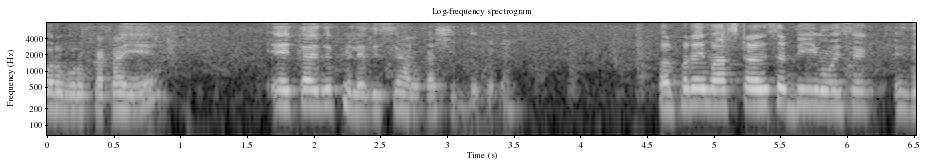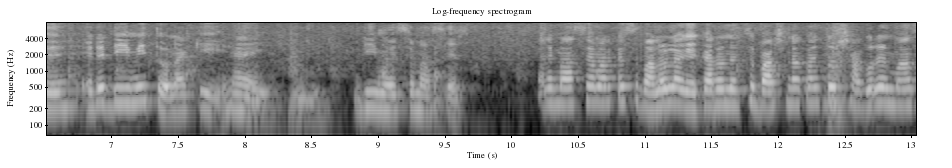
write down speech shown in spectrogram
বড় বড় কাটায়ে এইটাই যে ফেলে দিছে হালকা সিদ্ধ করে। তারপরে এই মাছটা হয়েছে ডিম হয়েছে, এই যে, এটা ডিমই তো নাকি? হ্যাঁ ডিম হয়েছে মাছের। আরে মাছে আমার কাছে ভালো লাগে, কারণ হচ্ছে বাসনা কয় তো সাগরের মাছ,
